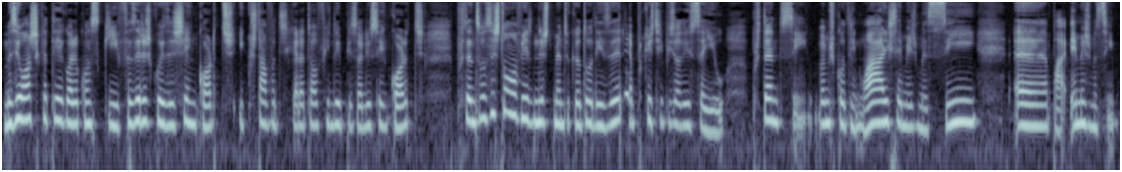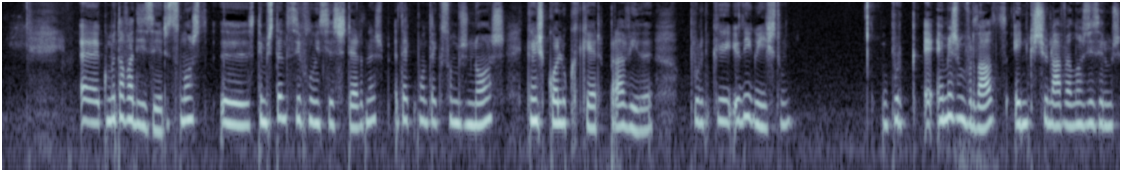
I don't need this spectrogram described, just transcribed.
mas eu acho que até agora consegui fazer as coisas sem cortes e gostava de chegar até ao fim do episódio sem cortes. Portanto, se vocês estão a ouvir neste momento o que eu estou a dizer, é porque este episódio saiu. Portanto, sim, vamos continuar. Isto é mesmo assim. Uh, pá, é mesmo assim. Uh, como eu estava a dizer, se nós uh, se temos tantas influências externas, até que ponto é que somos nós quem escolhe o que quer para a vida? Porque eu digo isto porque é, é mesmo verdade, é inquestionável nós dizermos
